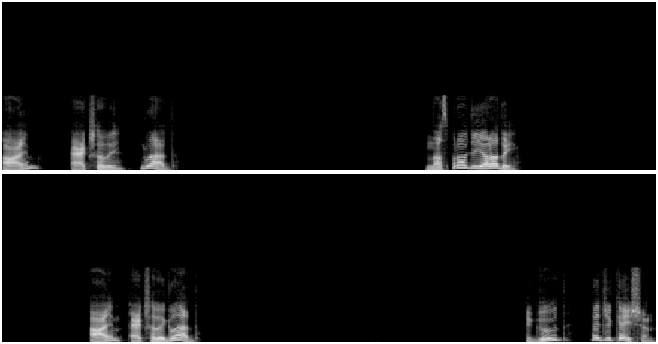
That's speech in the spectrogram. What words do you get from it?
I'm actually glad. Насправді я радий. I'm actually glad. Good education.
